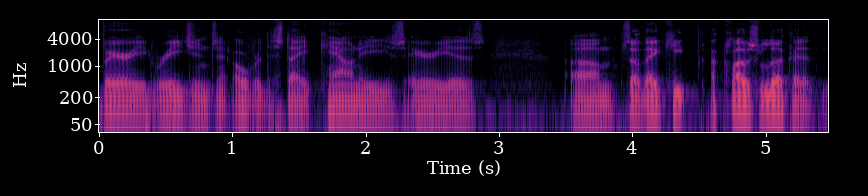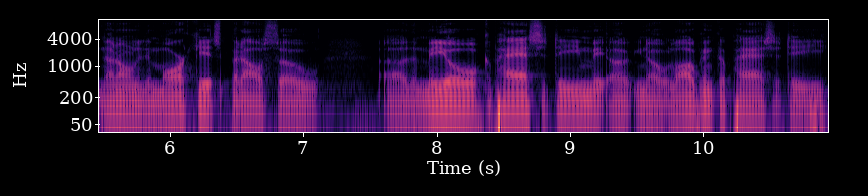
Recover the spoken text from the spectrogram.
varied regions over the state, counties, areas. Um, so they keep a close look at not only the markets but also uh, the mill capacity, uh, you know, logging capacity,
